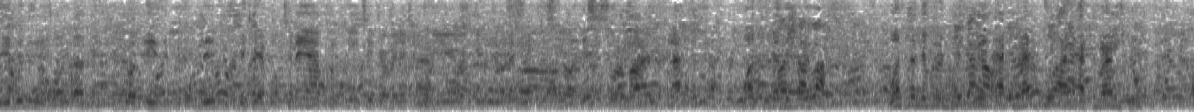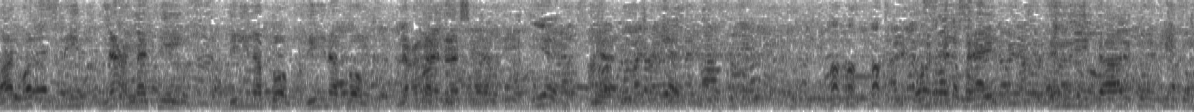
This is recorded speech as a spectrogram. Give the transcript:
you didn't know what that means. It's not easy. This. Today I've completed your religion for you given blessing. This is who am I. What is the وصل لبرنامج اكملته ان اتممته وان وصل سنين نعمتي؟ دينكم دينكم نعمتي. لكون say إني تارك فيكم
